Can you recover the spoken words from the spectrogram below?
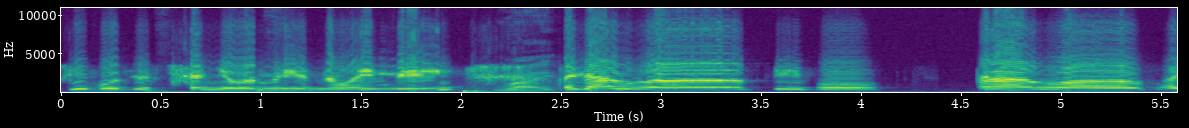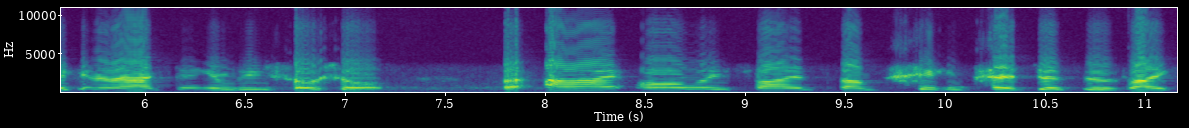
People just genuinely annoy me. Right. Like I love people, and I love like interacting and being social, but I always find something that just is like.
